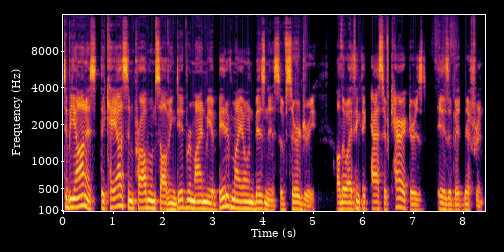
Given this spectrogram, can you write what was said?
To be honest, the chaos and problem solving did remind me a bit of my own business of surgery although I think the cast of characters is a bit different.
